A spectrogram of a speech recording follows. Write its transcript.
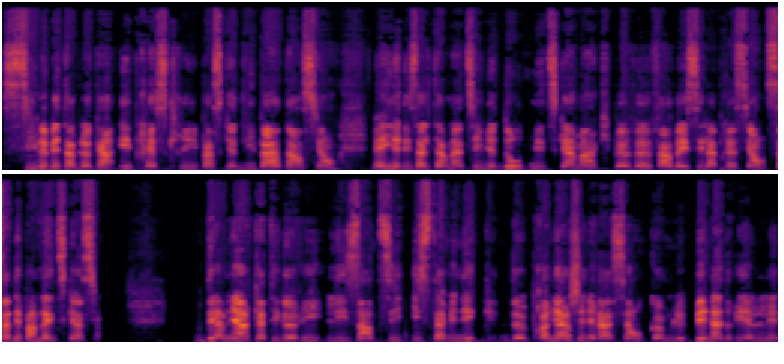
Si le bêta-bloquant est prescrit parce qu'il y a de l'hypertension, ben il y a des alternatives, il y a d'autres médicaments qui peuvent euh, faire baisser la pression. Ça dépend de l'indication. Dernière catégorie, les antihistaminiques de première génération comme le Benadryl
